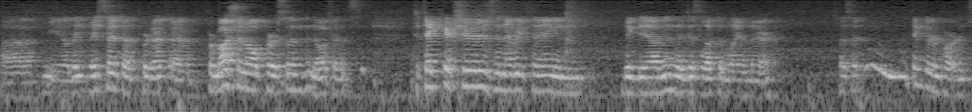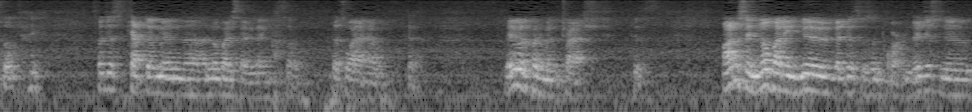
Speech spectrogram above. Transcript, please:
Uh, you know, they, they sent a, product, a promotional person, no offense, to take pictures and everything, and big deal, and then they just left them laying there. So I said, hmm, I think they're important. So, so I just kept them, and uh, nobody said anything. So that's why I have them. They would have put them in the trash. Because honestly, nobody knew that this was important. They just knew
